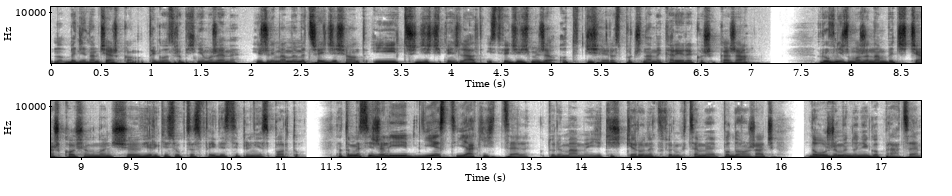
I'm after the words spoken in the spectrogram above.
no będzie nam ciężko, no, tego zrobić nie możemy. Jeżeli mamy 1,60 m i 35 lat i stwierdziliśmy, że od dzisiaj rozpoczynamy karierę koszykarza, również może nam być ciężko osiągnąć wielki sukces w tej dyscyplinie sportu. Natomiast jeżeli jest jakiś cel, który mamy, jakiś kierunek, w którym chcemy podążać, dołożymy do niego pracę,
